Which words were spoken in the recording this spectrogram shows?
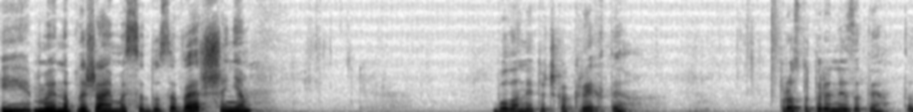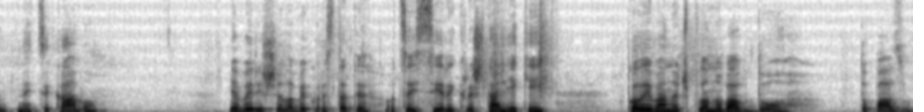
І ми наближаємося до завершення. Була ниточка крихти. Просто перенизати тут не цікаво. Я вирішила використати оцей сірий кришталь, який коли Іванович планував до топазу.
